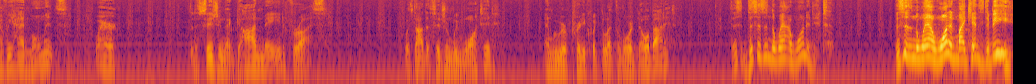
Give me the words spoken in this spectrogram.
Have we had moments where the decision that God made for us was not the decision we wanted, and we were pretty quick to let the Lord know about it? This, this isn't the way I wanted it. This isn't the way I wanted my kids to be.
